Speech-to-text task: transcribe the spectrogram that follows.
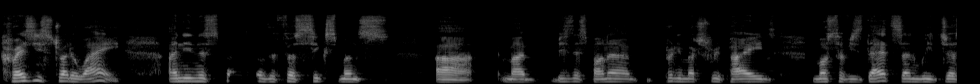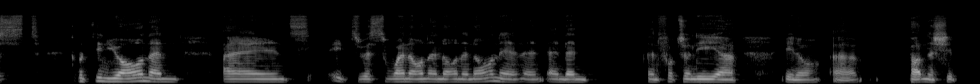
crazy straight away, and in the space of the first six months. Uh, my business partner pretty much repaid most of his debts and we just continue on and and it just went on and on and on and and, and then unfortunately uh, you know uh, partnership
